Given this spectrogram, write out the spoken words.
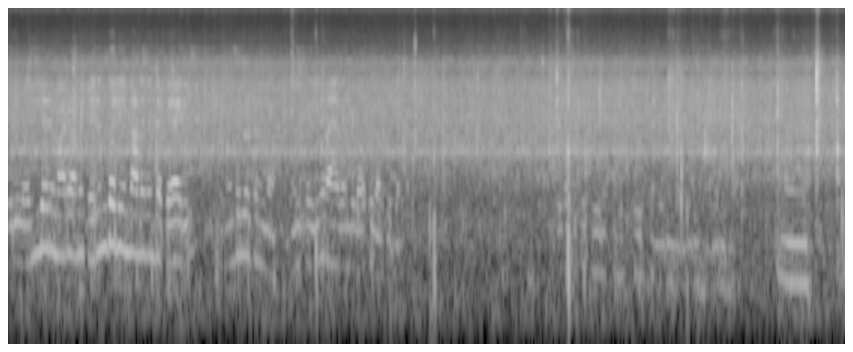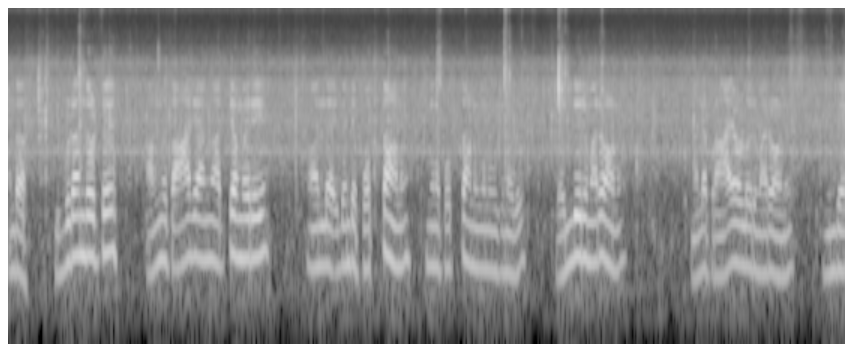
ഒരു വലിയൊരു മരമാണ്. പെരുന്തൊലി എന്നാണ് ഇതിന്റെ പേര്. മുമ്പിലിട്ടുണ്ട്? നമുക്ക് എന്റെ പുറത്ത് കത്തില്ല എന്താ? ഇവിടം തൊട്ട് അങ്ങ് താഴെ അങ്ങ് അറ്റം വരെയും നല്ല ഇതിന്റെ പൊത്താണ്. ഇങ്ങനെ പൊത്താണ് ഇങ്ങനെ നിൽക്കുന്നത്. വലിയൊരു മരമാണ്. നല്ല പ്രായമുള്ള ഒരു മരമാണ്. ഇതിന്റെ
